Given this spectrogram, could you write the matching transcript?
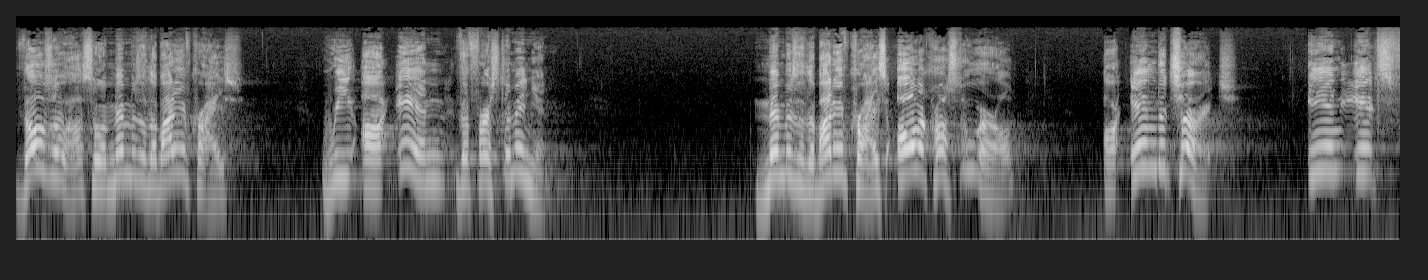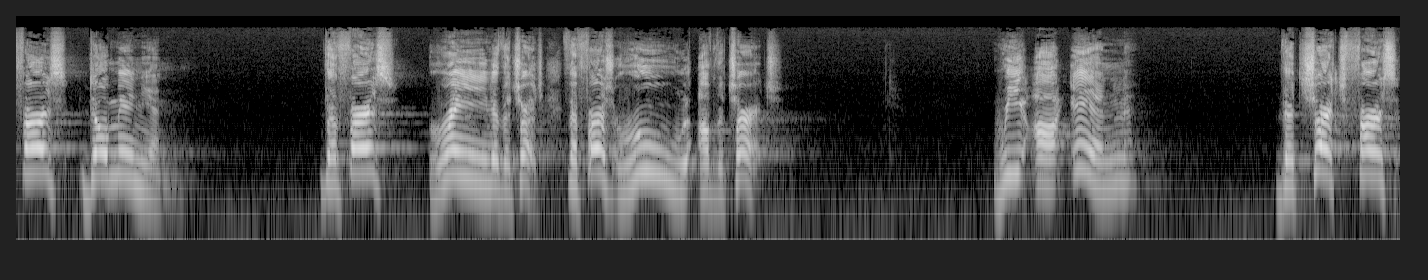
Those of us who are members of the body of Christ, we are in the first dominion. Members of the body of Christ all across the world are in the church in its first dominion. The first reign of the church, the first rule of the church. We are in the church first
